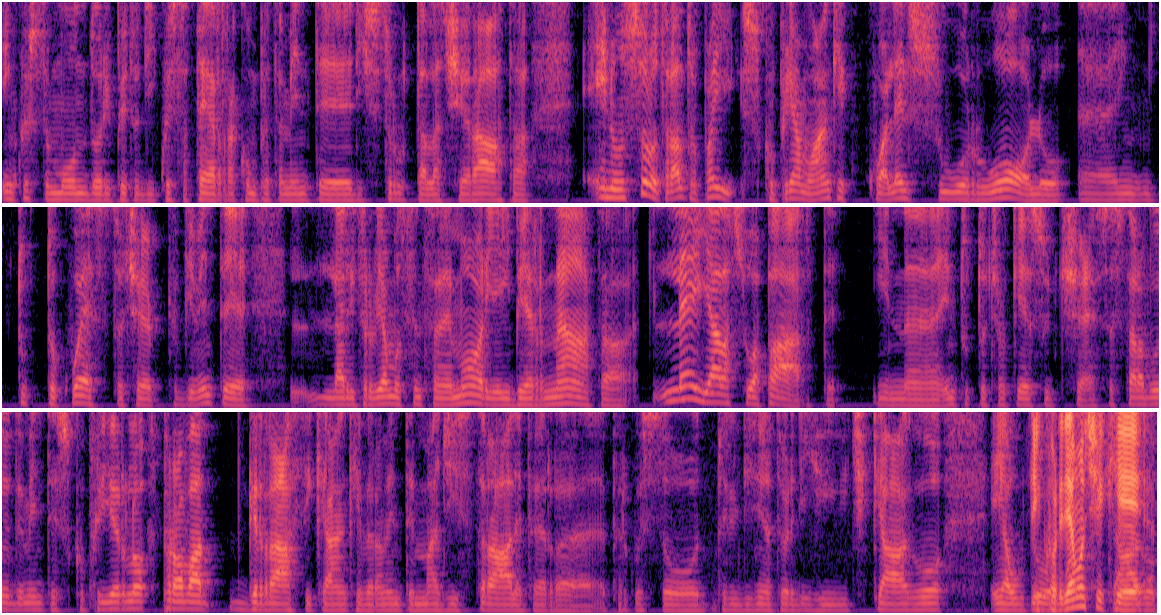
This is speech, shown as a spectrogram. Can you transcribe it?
in, questo mondo, ripeto, di questa terra completamente distrutta, lacerata. E non solo, tra l'altro, poi scopriamo anche qual è il suo ruolo eh, in tutto questo, cioè, ovviamente la ritroviamo senza memoria, ibernata. Lei ha la sua parte in, in, tutto ciò che è successo. Starà voi ovviamente scoprirlo. Prova grafica anche veramente magistrale per, per questo, per il disegnatore di, di Chicago e autore. Ricordiamoci che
